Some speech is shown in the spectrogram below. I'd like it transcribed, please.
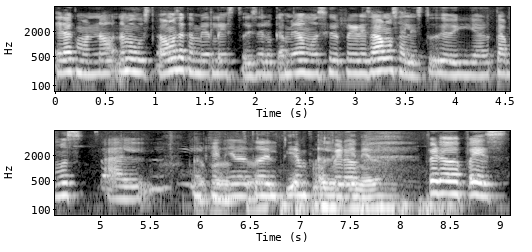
era como, no, no me gusta, vamos a cambiarle esto. Y se lo cambiábamos y regresábamos al estudio y hartamos al Al ingeniero productor, todo el tiempo. al pero, pero pues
